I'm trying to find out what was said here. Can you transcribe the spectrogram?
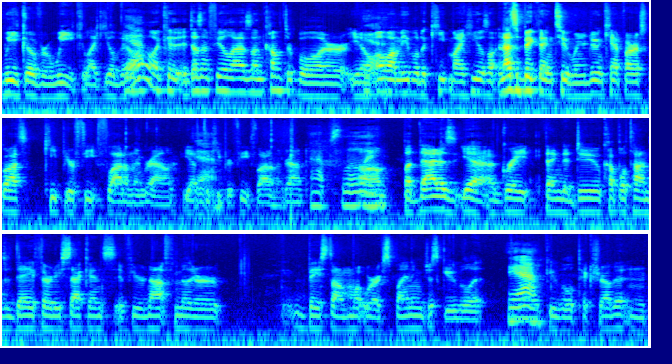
week over week, like you'll be, Mm-hmm. Yeah. oh, I could, it doesn't feel as uncomfortable, or you know, Yeah. oh, I'm able to keep my heels on. And that's a big thing too. When you're doing campfire squats, keep your feet flat on the ground. You have Yeah. to keep your feet flat on the ground. Absolutely. Um, but that is, yeah, a great thing to do a couple times a day, 30 seconds. If you're not familiar, based on what we're explaining, just Google it. You Yeah. know, Google a picture of it and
